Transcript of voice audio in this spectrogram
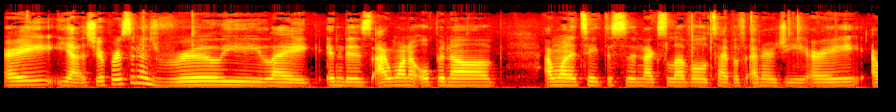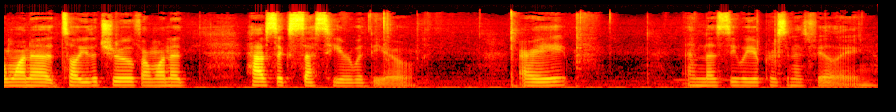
All right? Yes, your person is really like in this I want to open up I want to take this to the next level type of energy, all right? I want to tell you the truth. I want to have success here with you, all right? And let's see what your person is feeling.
